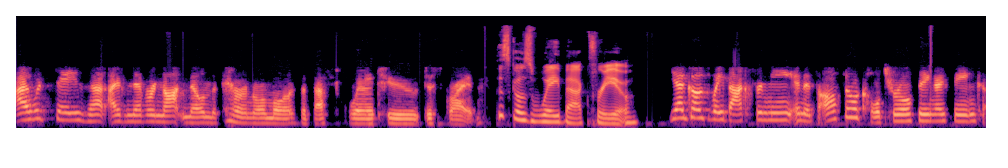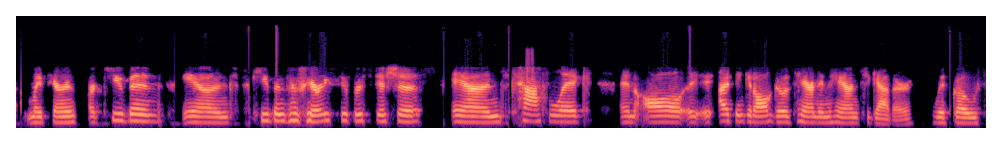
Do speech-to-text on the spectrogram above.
I would say that I've never not known the paranormal is the best way to describe. This goes way back for you. Yeah, it goes way back for me, and it's also a cultural thing. I think my parents are Cuban, and Cubans are very superstitious and Catholic, and all. I- I think it all goes hand in hand together with ghosts.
